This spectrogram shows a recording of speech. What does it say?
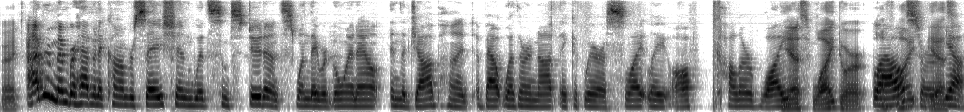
Right. I remember having a conversation with some students when they were going out in the job hunt about whether or not they could wear a slightly off-color white Yes, white or blouse, off-white. or yes. yeah.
